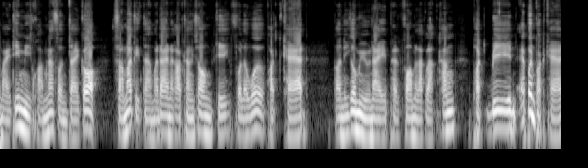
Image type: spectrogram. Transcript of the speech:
ใหม่ๆ ที่มีความน่าสนใจก็สามารถติดตามมาได้นะครับ ทางช่อง Geek Forever Podcast ตอนนี้ก็มีอยู่ในแพลตฟอร์มหลักๆ ทั้ง Podbean Apple Podcast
